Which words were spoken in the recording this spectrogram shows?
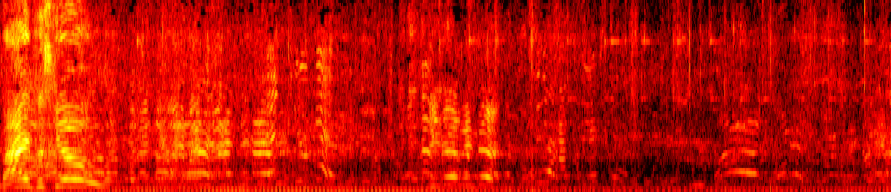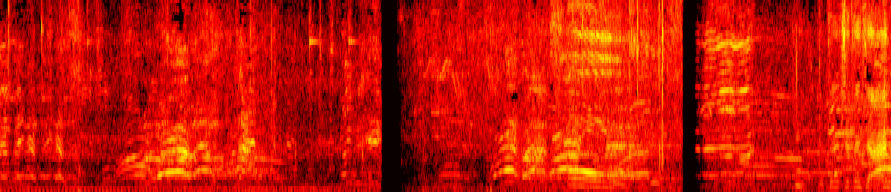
भाइ फुस्क्यो त्यहाँ चाहिँ त्यहाँ चाहिँ हान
